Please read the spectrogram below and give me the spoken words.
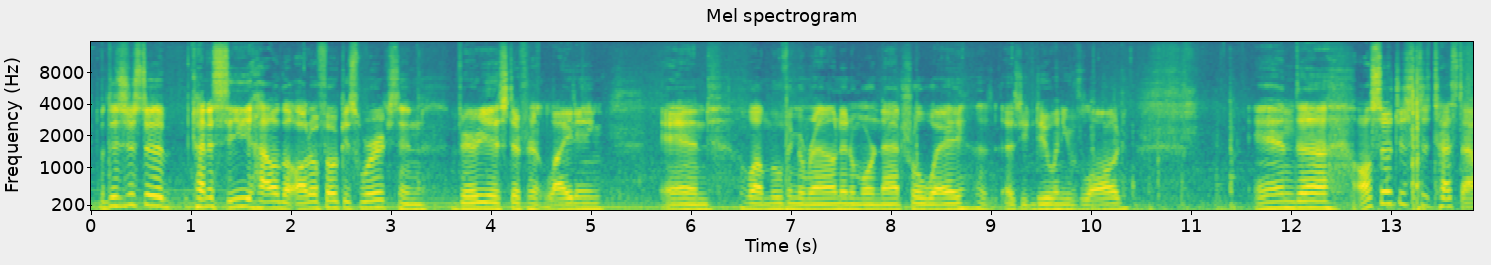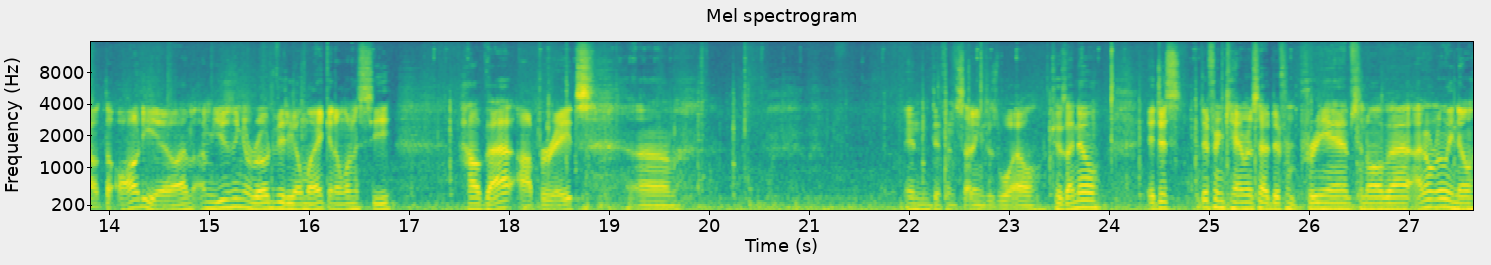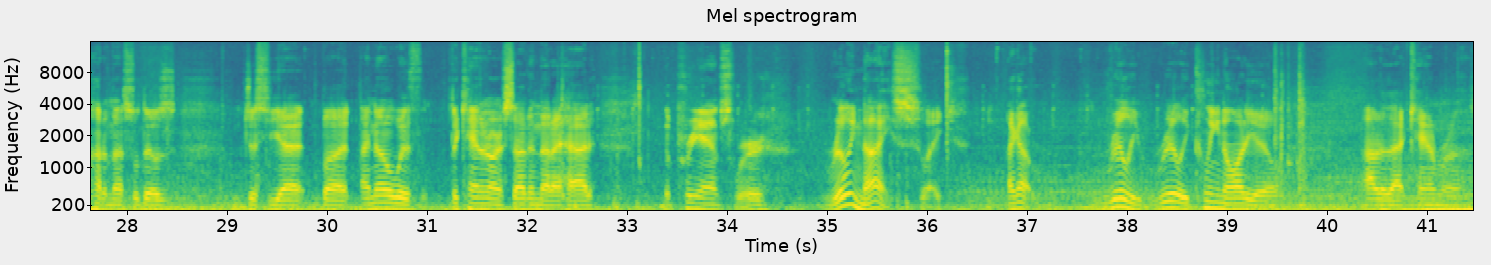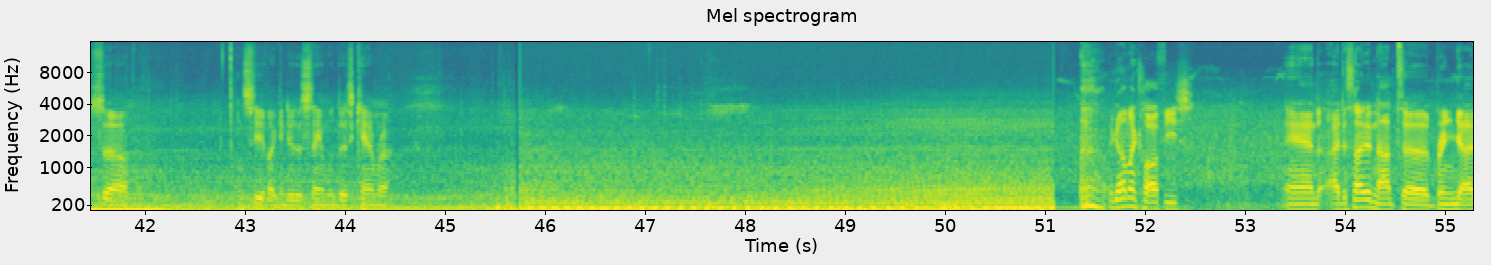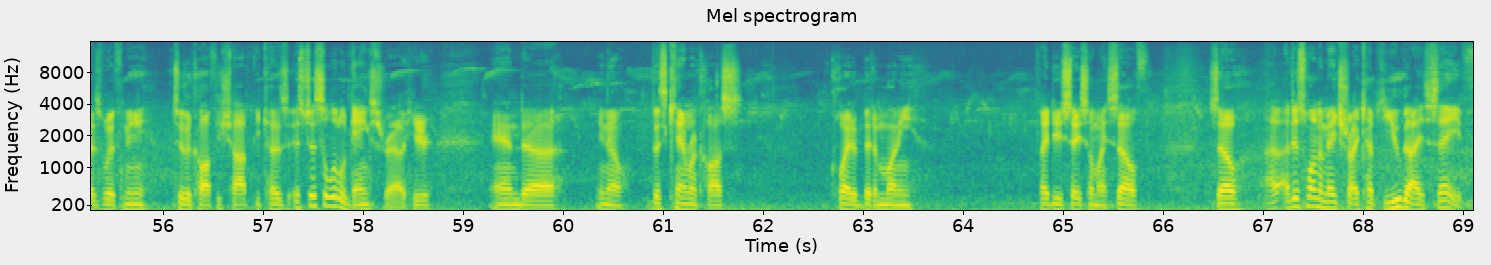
But this is just to kind of see how the autofocus works in various different lighting and while moving around in a more natural way as, you do when you vlog and uh, also just to test out the audio I'm, I'm using a Rode video mic and I want to see how that operates um, in different settings as well because I know it just different cameras have different preamps and all that I don't really know how to mess with those just yet but I know with the Canon R7 that I had the preamps were really nice like I got really really clean audio out of that camera. So let's see if I can do the same with this camera. I got my coffees and I decided not to bring you guys with me to the coffee shop because it's just a little gangster out here. And uh, you know, this camera costs quite a bit of money if I do say so myself. So I, I just want to make sure I kept you guys safe.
